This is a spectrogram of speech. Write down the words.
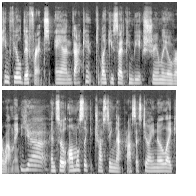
can feel different, and that can, like you said, can be extremely overwhelming. Yeah. And so, almost like trusting that process too. I know, like,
